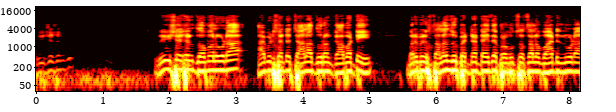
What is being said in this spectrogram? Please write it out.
రిజిస్ట్రేషన్కు? రిజిస్ట్రేషన్ దోమలు కూడా హ్యాబిట్స్ అంటే చాలా దూరం కాబట్టి మరి మీరు స్థలం చూపెట్టినట్టయితే ప్రభుత్వ స్థలం వాటిని కూడా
